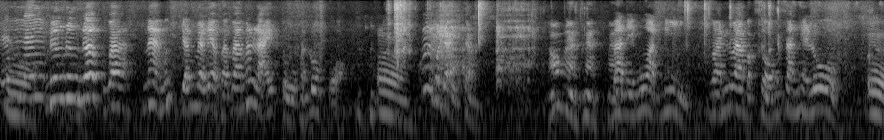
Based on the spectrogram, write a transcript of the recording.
เออหนึ่งหนึ่งเด้อว่าหน้ามึงจันมาแล้วแบบว่ามันหลายตัวพันโลกออกเออมันบ่ได้จังเอาน่ะน่ะบ้าน่ะนนี้งวดนี่วันว่าบักสองซันเฮโลเออ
